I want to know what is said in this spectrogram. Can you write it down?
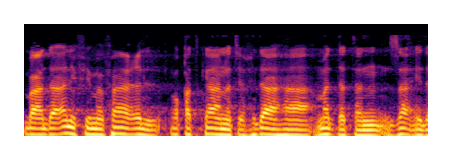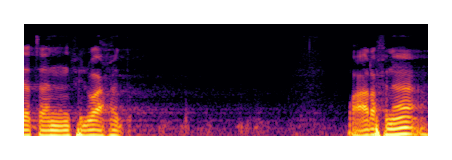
بعد ألف مفاعل وقد كانت إحداها مدة زائدة في الواحد. وعرفنا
